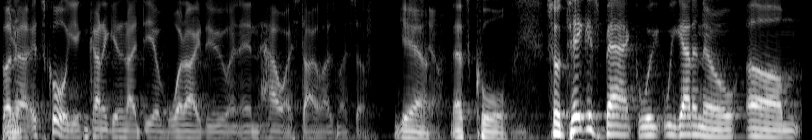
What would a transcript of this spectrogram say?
But Yeah. uh, it's cool. You can kind of get an idea of what I do and, and how I stylize my stuff. Yeah, Yeah. that's cool. So take us back. We, we got to know um,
